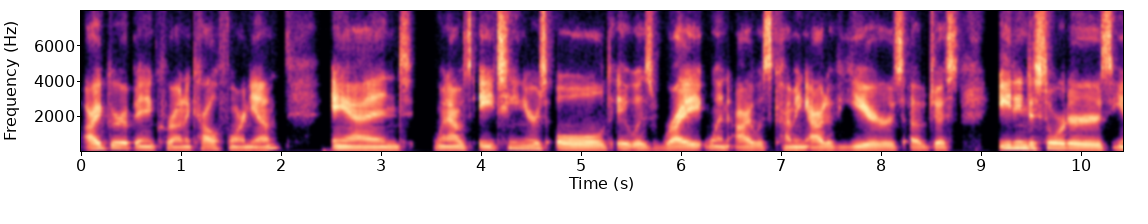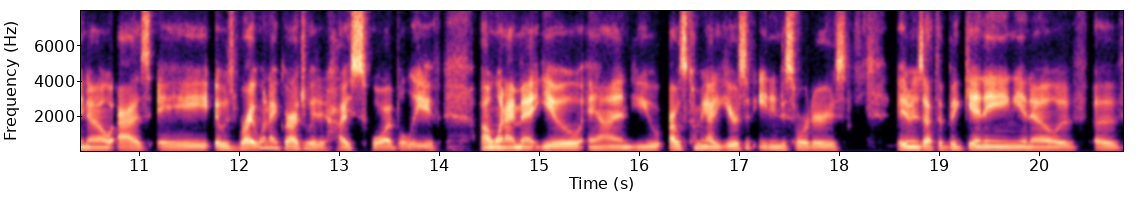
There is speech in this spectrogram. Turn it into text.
I grew up in Corona, California. And when I was 18 years old, it was right when I was coming out of years of just eating disorders you know as a it was right when i graduated high school i believe uh, when i met you and you i was coming out of years of eating disorders. It was at the beginning you know of of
